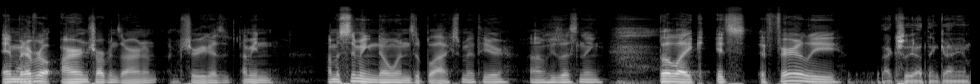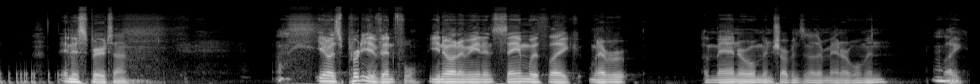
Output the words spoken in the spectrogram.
and whenever iron sharpens iron, I'm, I'm, sure you guys. I mean, I'm assuming no one's a blacksmith here um, who's listening, but like it's a fairly Actually, I think I am. In his spare time. you know, it's pretty eventful. You know what I mean? And same with like whenever a man or woman sharpens another man or woman, mm-hmm. like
